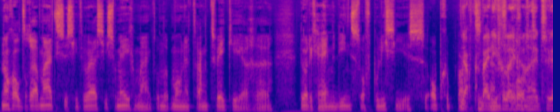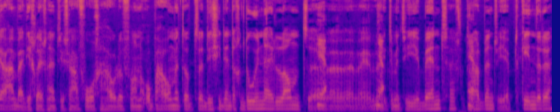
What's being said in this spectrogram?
nogal dramatische situaties meegemaakt. Omdat Mona Tang twee keer door de geheime dienst of politie is opgepakt. Ja, bij die, gelegenheid, ja, bij die gelegenheid is haar voorgehouden van ophouden met dat uh, dissidente gedoe in Nederland. Uh, ja. we weten met wie je bent, getrouwd bent, je hebt kinderen.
